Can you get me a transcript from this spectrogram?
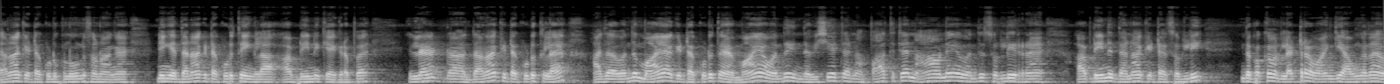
தனா கிட்ட கொடுக்கணும்னு சொன்னாங்க. நீங்கள் தனா கிட்ட கொடுத்தீங்களா அப்படின்னு கேட்குறப்ப இல்லை நான் தனா கிட்ட கொடுக்கல. அதை வந்து மாயா கிட்ட கொடுத்தேன். மாயா வந்து இந்த விஷயத்தை நான் பார்த்துட்டேன். நானே வந்து சொல்லிடுறேன். அப்படின்னு தனா கிட்ட சொல்லி இந்த பக்கம் லெட்டரை வாங்கி அவங்க தான்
